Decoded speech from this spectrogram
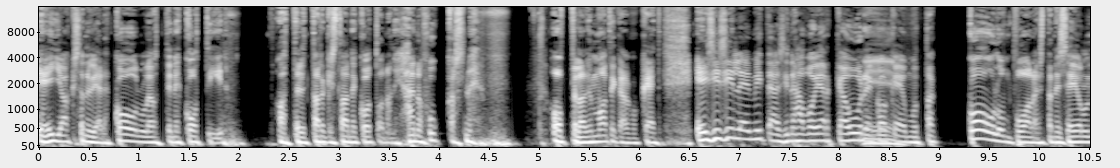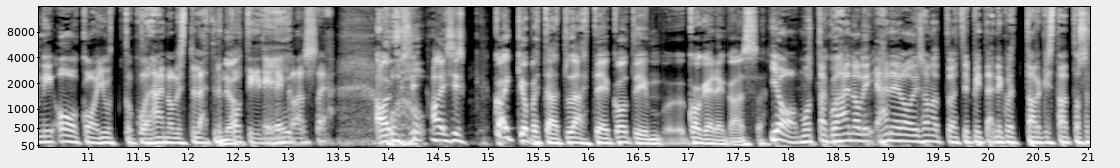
ei jaksanut jäädä koululle, otti ne kotiin. Ajattelin, että tarkistaa ne kotona, niin hän hukkas ne oppilaiden matikan kokeet. Ei siis silleen mitään, siinähän voi järkkää uuden Niin. kokeen, mutta koulun puolesta niin se ei ollut niin ok juttu, kun hän oli sitten lähtenyt No, kotiin niiden ei. kanssa. Ja, Ai, si- ai siis kaikki opettajat lähtee kotiin kokeiden kanssa. Joo, mutta kun hän oli, hänellä oli sanottu, että se pitää niin kuin, tarkistaa tuossa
